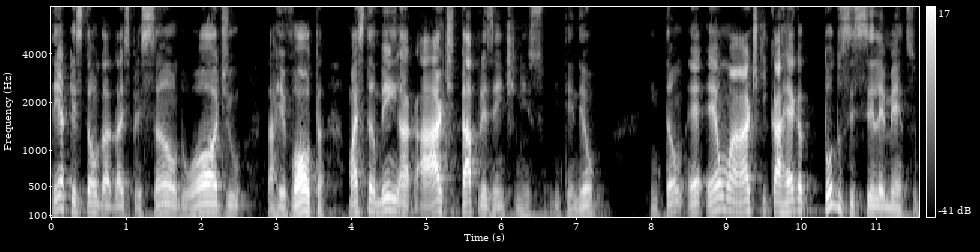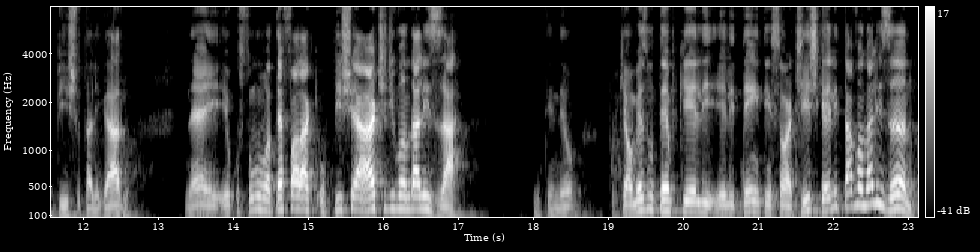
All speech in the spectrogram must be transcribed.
Tem a questão da, da expressão, do ódio, da revolta, mas também a, a arte tá presente nisso, entendeu? Então é, é uma arte que carrega todos esses elementos, o picho, tá ligado? Né? Eu costumo até falar que o picho é a arte de vandalizar entendeu? Porque ao mesmo tempo que ele, ele tem intenção artística, ele está vandalizando.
